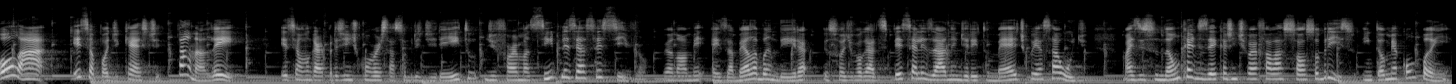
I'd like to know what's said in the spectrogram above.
Olá, esse é o podcast Tá na Lei? Esse é um lugar para a gente conversar sobre direito de forma simples e acessível. Meu nome é Isabela Bandeira, eu sou advogada especializada em direito médico e a saúde, mas isso não quer dizer que a gente vai falar só sobre isso, então me acompanhe.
